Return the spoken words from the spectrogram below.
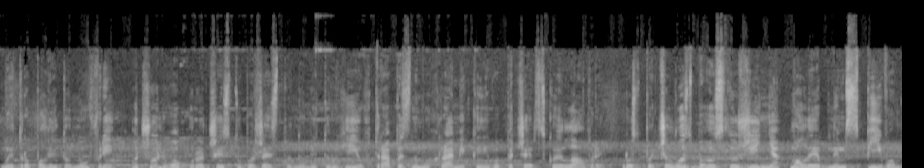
митрополит Онуфрій очолював урочисту божественну літургію в трапезному храмі Києво-Печерської лаври. Розпочалось богослужіння молебним співом,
